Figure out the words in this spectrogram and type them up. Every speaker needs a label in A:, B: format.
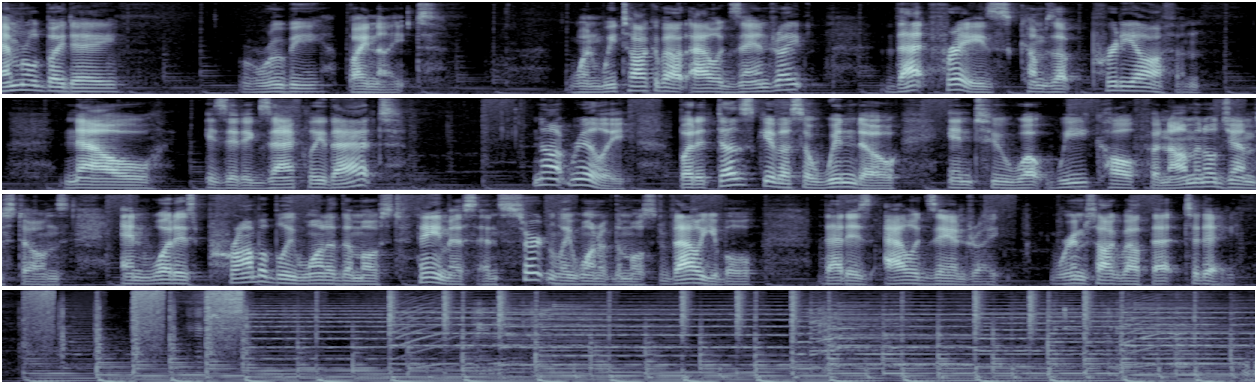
A: Emerald by day, ruby by night. When we talk about alexandrite, that phrase comes up pretty often. Now, is it exactly that? Not really, but it does give us a window into what we call phenomenal gemstones and what is probably one of the most famous and certainly one of the most valuable, that is alexandrite. We're going to talk about that today.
